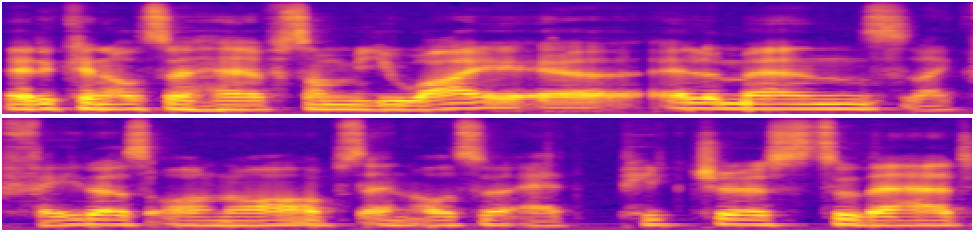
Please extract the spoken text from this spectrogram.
that it can also have some UI uh, elements like faders or knobs, and also add pictures to that.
